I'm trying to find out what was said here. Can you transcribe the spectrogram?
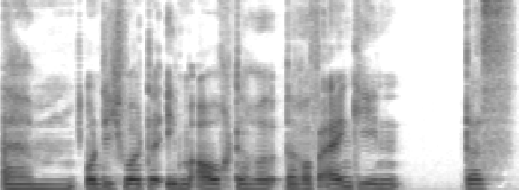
Ähm, und ich wollte eben auch dar darauf eingehen, dass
